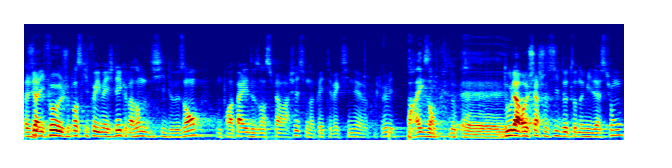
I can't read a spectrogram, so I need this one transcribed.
je, veux dire, il faut, je pense qu'il faut imaginer que par exemple d'ici deux ans, on ne pourra pas aller dans un supermarché si on n'a pas été vacciné euh, contre le Covid. Par exemple. D'où la recherche aussi d'autonomisation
